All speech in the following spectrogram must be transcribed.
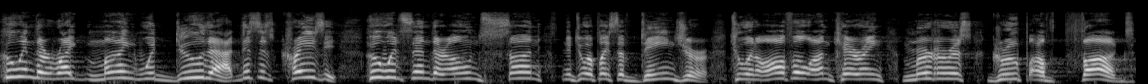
Who in their right mind would do that? This is crazy. Who would send their own son into a place of danger to an awful, uncaring, murderous group of thugs?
